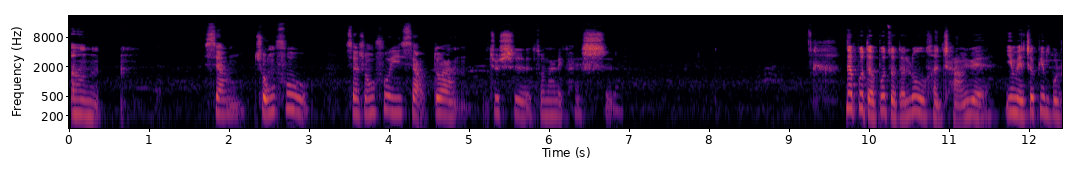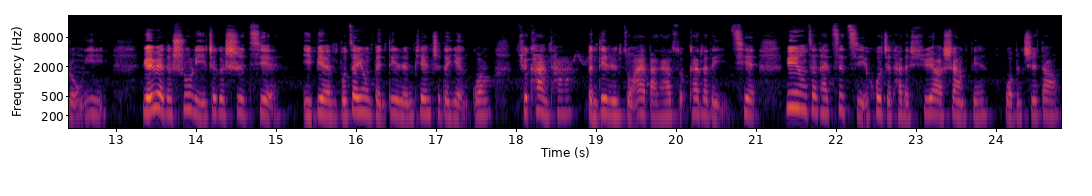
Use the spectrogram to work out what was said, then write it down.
嗯，想重复。想重复一小段，就是从哪里开始？那不得不走的路很长远，因为这并不容易。远远的疏离这个世界，以便不再用本地人偏执的眼光去看他。本地人总爱把他所看到的一切运用在他自己或者他的需要上边。我们知道，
